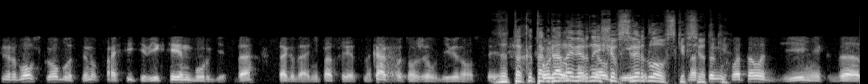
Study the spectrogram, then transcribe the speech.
Свердловской области, ну, простите, в Екатеринбурге, да, тогда непосредственно. Как вот он жил в 90-е? Да так- Сколько тогда, наверное, еще в Свердловске все-таки. не хватало денег, да,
